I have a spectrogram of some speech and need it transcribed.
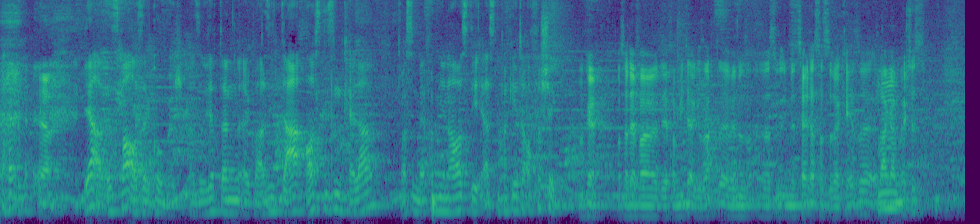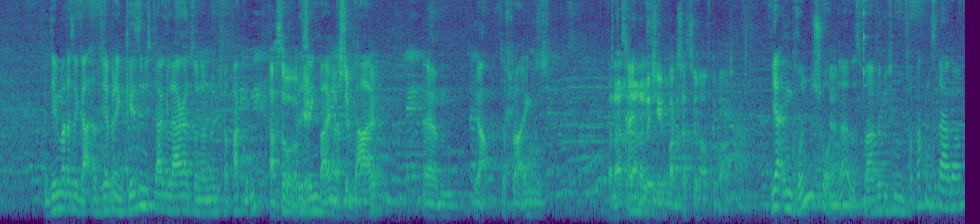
ja. ja, es war auch sehr komisch. Also ich habe dann äh, quasi da aus diesem Keller aus dem Mehrfamilienhaus die ersten Pakete auch verschickt. Okay, was hat der, Vermieter gesagt, äh, wenn du, dass du ihm erzählt hast, dass du da Käse lagern mhm. möchtest? Dem war das egal. Also ich habe den Käse nicht da gelagert, sondern nur die Verpackung. Ach so, okay. Deswegen war ihm ja, das stimmt. egal. Okay. Ähm, ja, das war eigentlich. Dann hast du eine richtige Packstation aufgebaut. Ja, im Grunde schon. Ja. Ne? Das war wirklich nur ein Verpackungslager.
